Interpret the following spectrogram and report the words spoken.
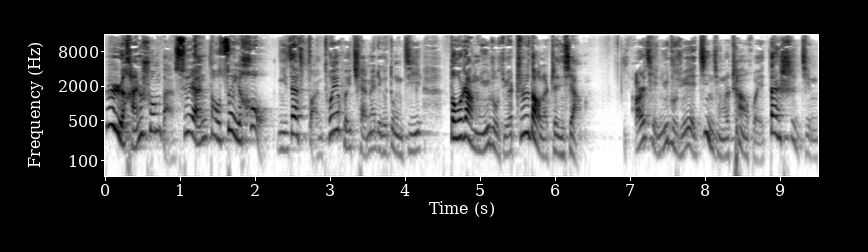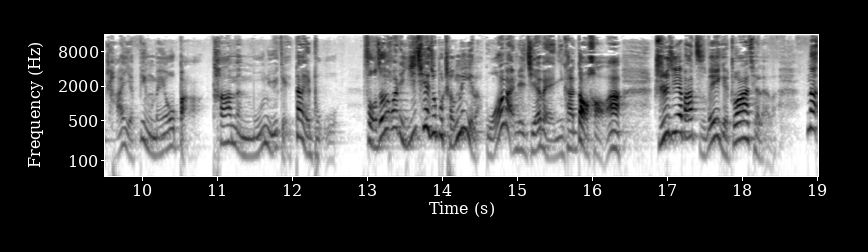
日韩双版，虽然到最后你再反推回前面这个动机，都让女主角知道了真相。而且女主角也尽情了忏悔，但是警察也并没有把他们母女给逮捕，否则的话这一切就不成立了。国版这结尾你看倒好啊，直接把紫薇给抓起来了。那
